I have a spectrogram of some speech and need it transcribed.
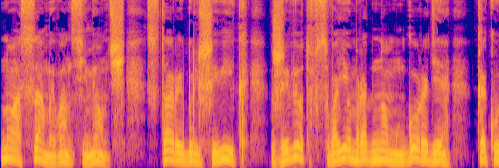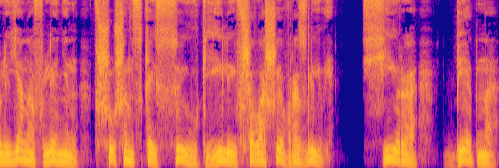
Ну а сам Иван Семенович, старый большевик, живет в своем родном городе, как Ульянов Ленин в Шушинской ссылке или в шалаше в разливе. Сиро, бедно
